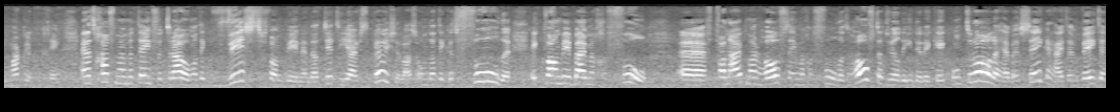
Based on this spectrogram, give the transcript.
gemakkelijker ging. En het gaf me meteen vertrouwen, want ik wist van binnen dat dit de juiste keuze was, omdat ik het voelde. Ik kwam weer bij mijn gevoel. Uh, vanuit mijn hoofd en mijn gevoel. Dat hoofd dat wilde iedere keer controle hebben, zekerheid en weten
